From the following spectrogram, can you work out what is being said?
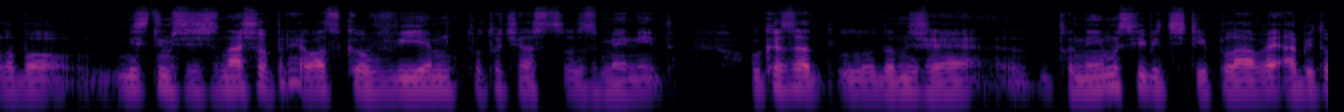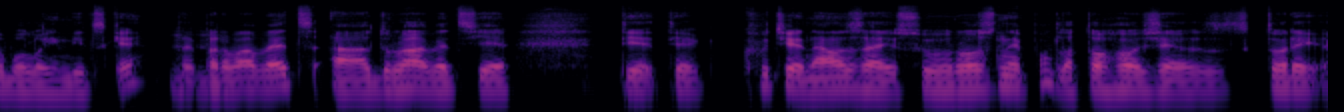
lebo myslím si, že našou prevádzkou viem toto často zmeniť. Ukázať ľuďom, že to nemusí byť štiplavé, aby to bolo indické. To je Mhm. prvá vec. A druhá vec je, tie, tie chute naozaj sú rôzne podľa toho, že z ktorej, eh,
